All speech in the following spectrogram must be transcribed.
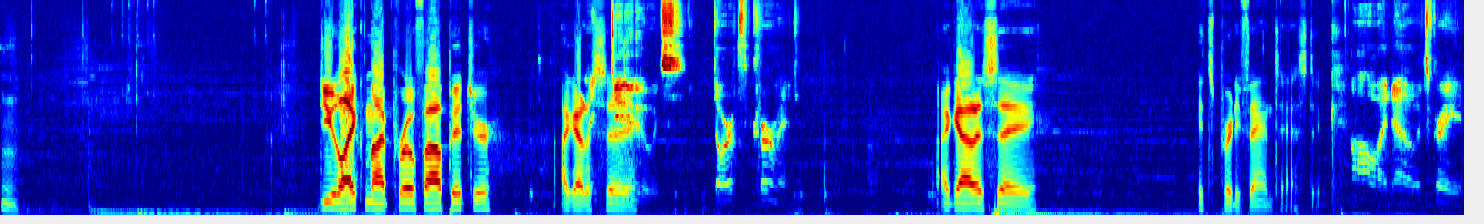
hmm. Do you like my profile picture? I gotta I say. do. It's Darth Kermit. I gotta say. It's pretty fantastic. Oh, I know. It's great.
